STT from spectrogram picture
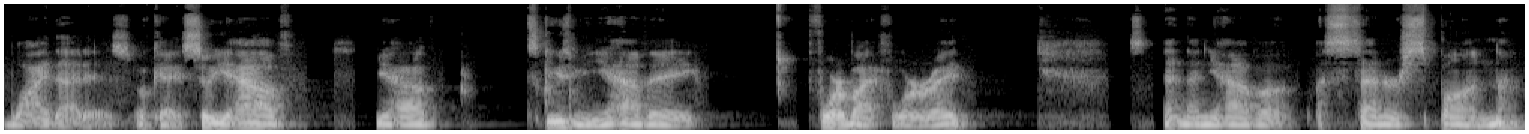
why that is. Okay, so you have you have, excuse me, you have a four by four, right? and then you have a, a center spun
